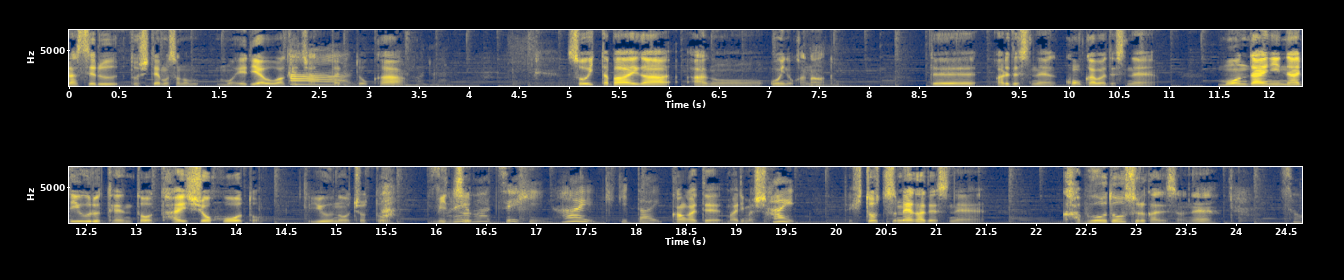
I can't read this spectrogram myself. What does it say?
らせるとしてもそのもうエリアを分けちゃったりとなかそういった場合が、あの多いのかなと、であれですね今回はですね問題になりうる点と対処法というのをちょっとあ3つぜひはい聞きたい。考えてまいりました、はいで1つ目がですね株をどうするかですよね。そう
